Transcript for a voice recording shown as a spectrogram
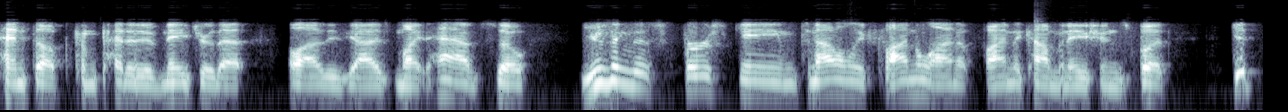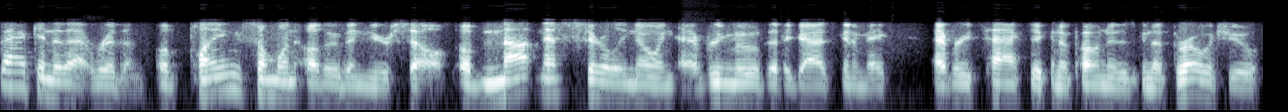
pent up competitive nature that a lot of these guys might have. So using this first game to not only find the lineup, find the combinations, but get back into that rhythm of playing someone other than yourself, of not necessarily knowing every move that a guy's going to make, every tactic an opponent is going to throw at you,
